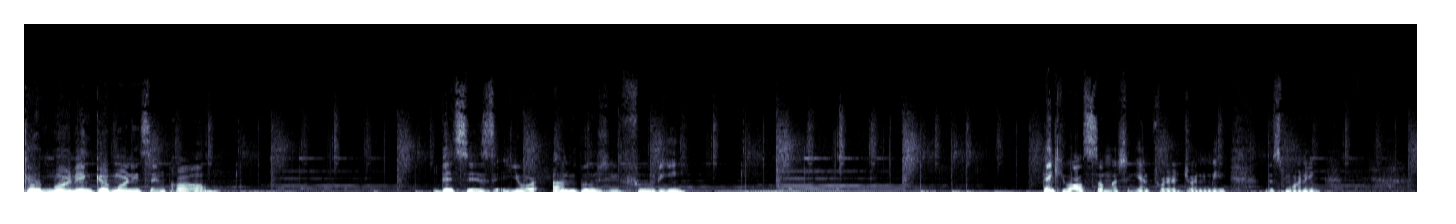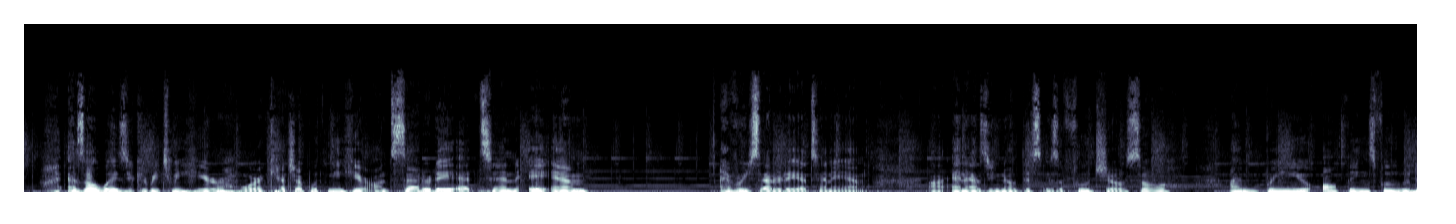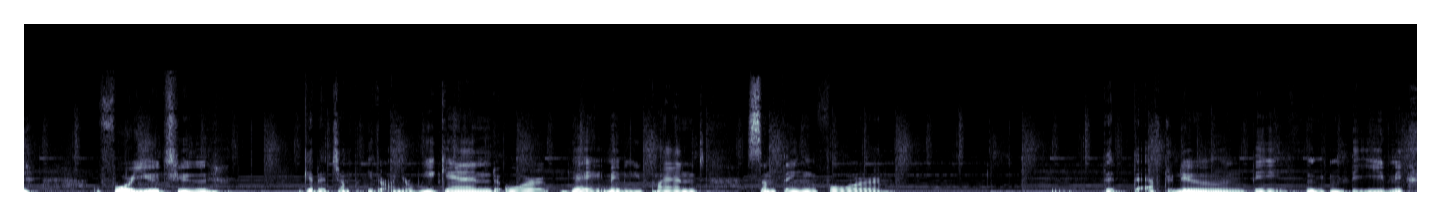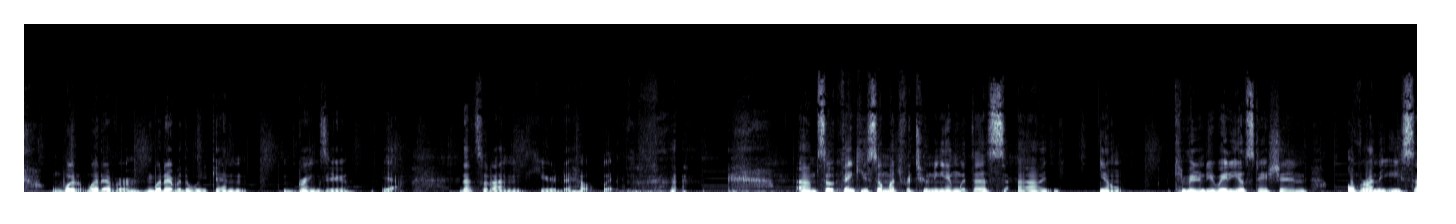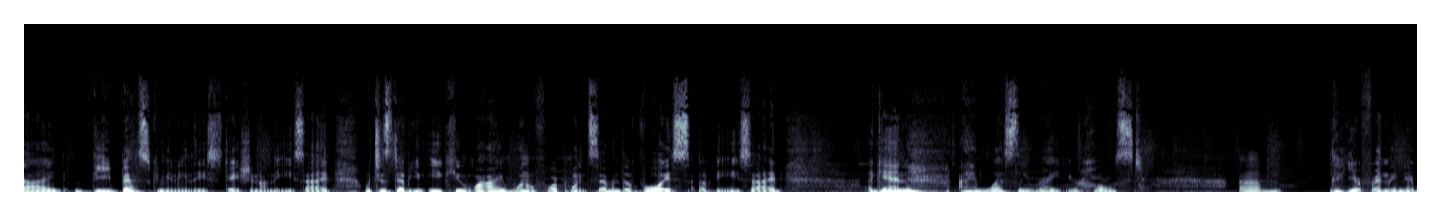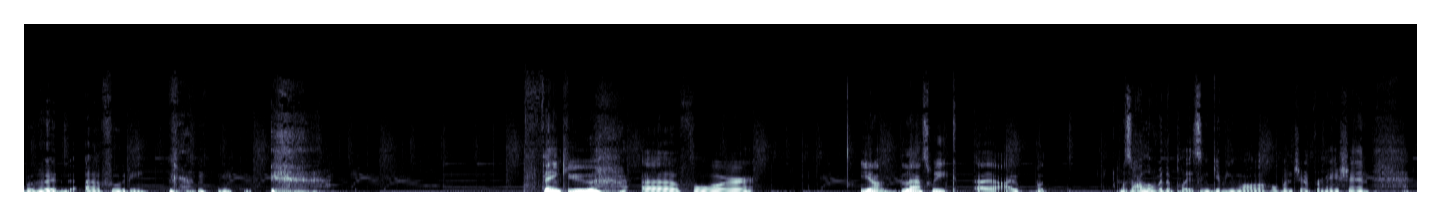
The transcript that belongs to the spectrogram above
Good morning, good morning, St. Paul. This is your Unbougie Foodie. Thank you all so much again for joining me this morning. As always, you can reach me here or catch up with me here on Saturday at 10 a.m. Every Saturday at 10 a.m. Uh, and as you know, this is a food show, so I'm bringing you all things food for you to get a jump either on your weekend or hey, maybe you planned something for the, the afternoon, the the evening, what whatever, whatever the weekend brings you. Yeah, that's what I'm here to help with. um, so thank you so much for tuning in with us. Uh, you know, community radio station over on the east side, the best community station on the east side, which is WEQY 104.7, the voice of the east side. Again, I am Wesley Wright, your host, um, your friendly neighborhood uh, foodie. Thank you uh, for, you know, last week uh, I was all over the place and giving you all a whole bunch of information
